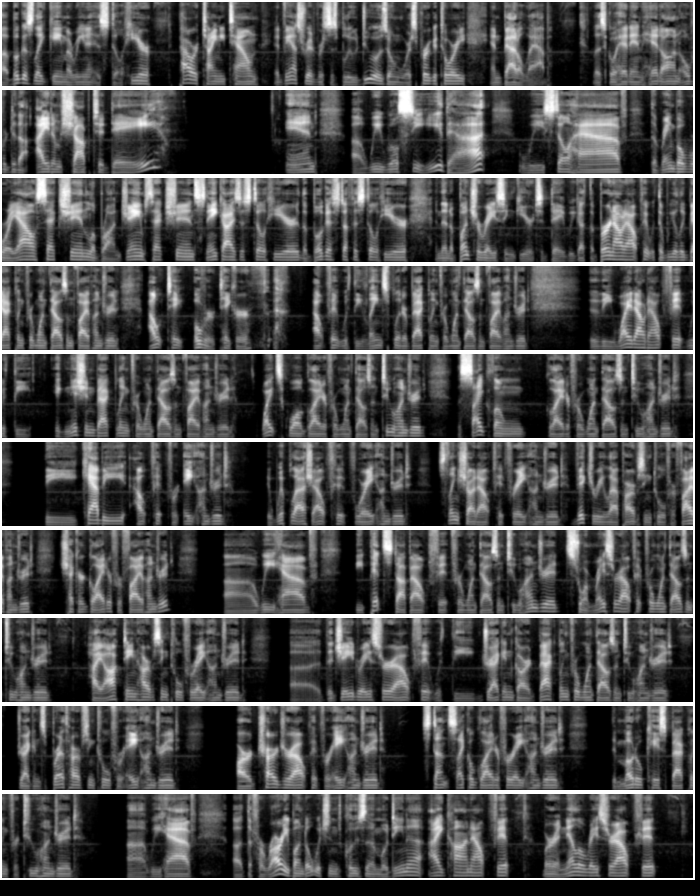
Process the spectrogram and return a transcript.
uh, Bugha's late game arena is still here. Power Tiny Town, Advanced Red versus Blue, Duo Zone Wars Purgatory, and Battle Lab. let's go ahead and head on over to the item shop today. And uh, we will see that we still have the Rainbow Royale section, LeBron James section, Snake Eyes is still here, the Bugha stuff is still here, and then a bunch of racing gear today. We got the Burnout outfit with the wheelie backbling for 1,500, Outtake Overtaker outfit with the Lane Splitter backbling for 1,500, the Whiteout outfit with the Ignition backbling for 1,500, White Squall glider for 1,200, the Cyclone glider for 1,200 the cabbie outfit for 800 the whiplash outfit for 800 slingshot outfit for 800 victory lap harvesting tool for 500 checker glider for 500 uh, we have the pit stop outfit for 1200 storm racer outfit for 1200 high octane harvesting tool for 800 uh, the jade racer outfit with the dragon guard backbling for 1200 dragon's breath harvesting tool for 800 our Charger outfit for 800, Stunt Cycle Glider for 800, the Moto Case Backbling for 200. Uh, we have uh, the Ferrari bundle, which includes the Modena Icon outfit, Maranello Racer outfit,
